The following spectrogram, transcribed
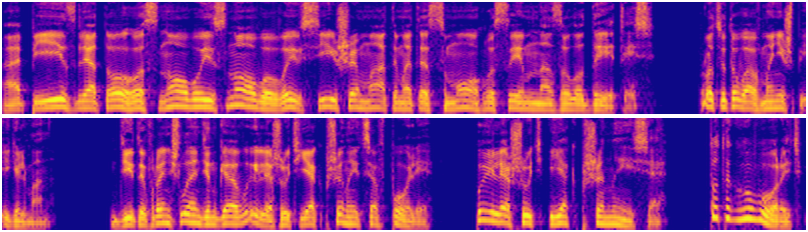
а після того знову і знову ви всі ще матимете смогу сим назолодитись, процитував мені Шпігельман. Діти Френчлендінга виляжуть, як пшениця в полі, виляшуть, як пшениця. Хто так говорить?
